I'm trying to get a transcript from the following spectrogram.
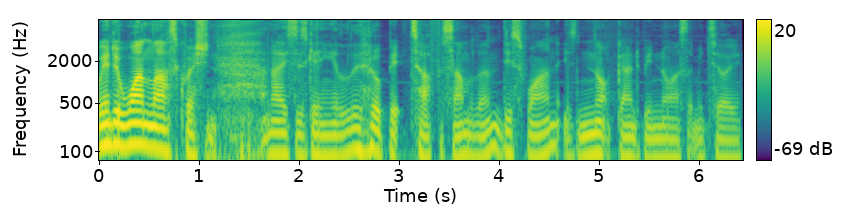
We're going to do one last question. I know this is getting a little bit tough for some of them. This one is not going to be nice let me tell you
